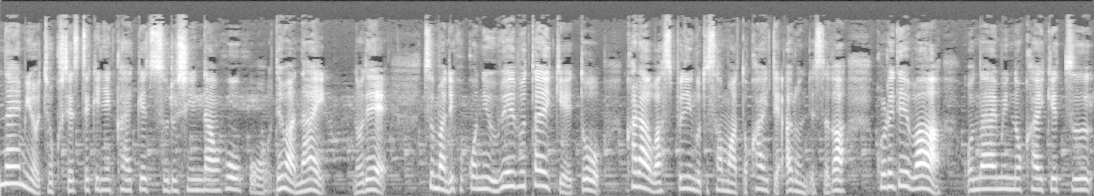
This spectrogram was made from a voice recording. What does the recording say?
型悩みを直接的に解決する診断方法ではないのでつまりここにウェーブ体型とカラーはスプリングとサマーと書いてあるんですがこれではお悩みの解決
